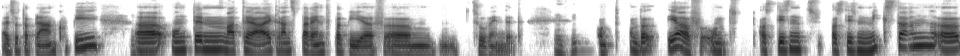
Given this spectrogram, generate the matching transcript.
also der Plankopie mhm. äh, und dem Material Transparentpapier ähm, zuwendet. Mhm. Und, und ja, und aus, diesen, aus diesem Mix dann, äh,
